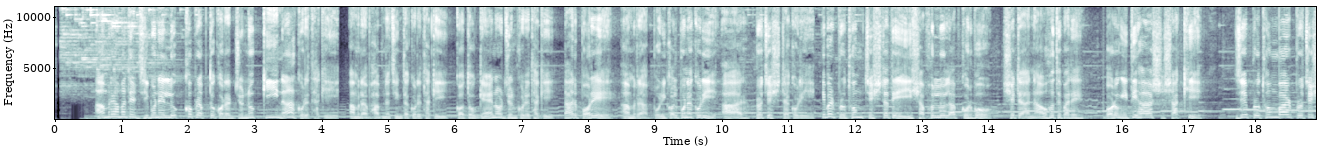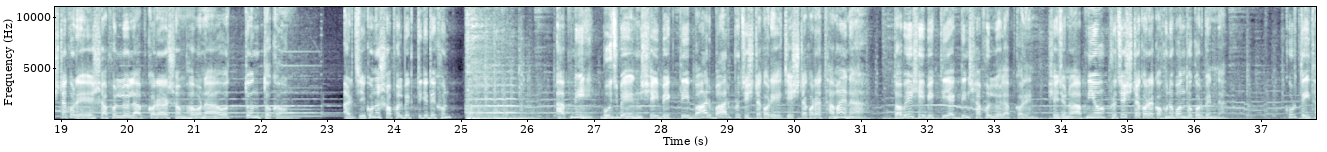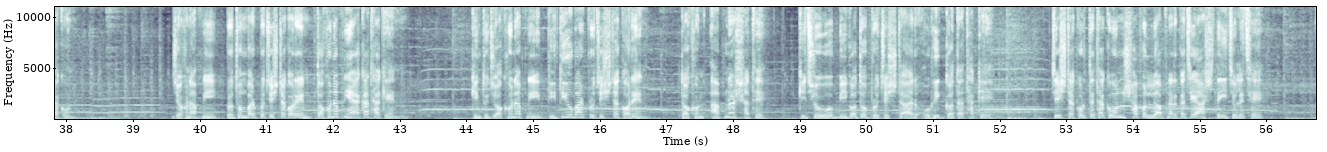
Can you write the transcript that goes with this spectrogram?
আমরা আমাদের জীবনের লক্ষ্য প্রাপ্ত করার জন্য কি না করে থাকি? আমরা ভাবনা চিন্তা করে থাকি, কত জ্ঞান অর্জন করে থাকি, তারপরে আমরা পরিকল্পনা করি আর প্রচেষ্টা করি। এবার প্রথম চেষ্টাতেই সাফল্য লাভ করব, সেটা নাও হতে পারে। বরং ইতিহাস সাক্ষী, যে প্রথমবার প্রচেষ্টা করে সাফল্য লাভ করার সম্ভাবনা অত্যন্ত কম। আর যে কোনো সফল ব্যক্তিকে দেখুন। আপনি বুঝবেন সেই ব্যক্তি বারবার প্রচেষ্টা করে, চেষ্টা করা থামায় না। তবেই সেই ব্যক্তি একদিন সাফল্য লাভ করেন। সেই জন্য আপনিও প্রচেষ্টা করা কখনো বন্ধ করবেন না। করতেই থাকুন। যখন আপনি প্রথমবার প্রচেষ্টা করেন, তখন আপনি একা থাকেন। কিন্তু যখন আপনি দ্বিতীয়বার প্রচেষ্টা করেন, তখন আপনার সাথে কিছু বিগত প্রচেষ্টার অভিজ্ঞতা থাকে। চেষ্টা করতে থাকুন, সাফল্য আপনার কাছে আসতেই চলেছে।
